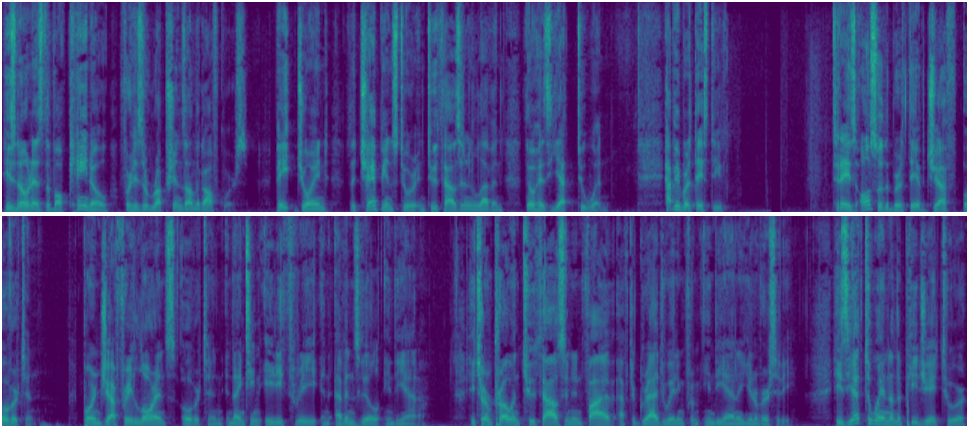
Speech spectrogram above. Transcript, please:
He's known as the Volcano for his eruptions on the golf course. Pate joined the Champions Tour in 2011, though has yet to win. Happy birthday, Steve. Today is also the birthday of Jeff Overton. Born Jeffrey Lawrence Overton in 1983 in Evansville, Indiana. He turned pro in 2005 after graduating from Indiana University. He's yet to win on the PGA Tour,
